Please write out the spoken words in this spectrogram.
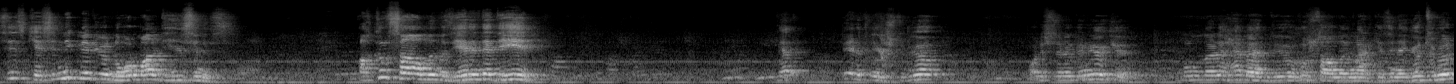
Siz kesinlikle diyor normal değilsiniz. Akıl sağlığınız yerinde değil. Ve herif değiştiriyor. Polislere dönüyor ki bunları hemen diyor ruh sağlığı merkezine götürün.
